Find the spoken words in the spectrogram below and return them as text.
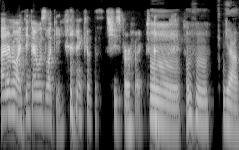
i don't know i think i was lucky because she's perfect mm-hmm. Yeah.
